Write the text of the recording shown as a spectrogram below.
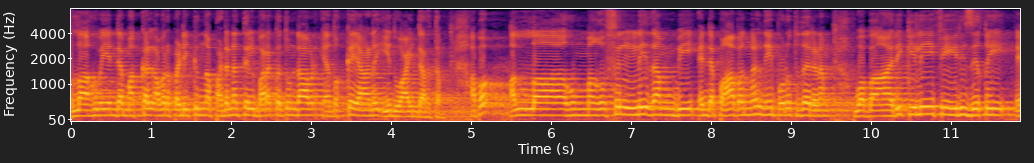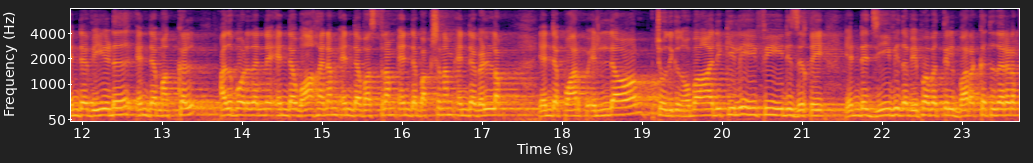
അള്ളാഹുവെ എന്റെ മക്കൾ അവർ പഠിക്കുന്ന പഠനത്തിൽ ബറക്കത്തുണ്ടാവണം അതൊക്കെയാണ് ഈ ദ്വായിന്റെ അർത്ഥം. അപ്പോൾ അള്ളാഹുമ്മി എന്റെ പാപങ്ങൾ നീ പുറത്തു തരണം. വബാരിക്കിലി ഫീ എന്റെ വീട് എന്റെ മക്കൾ അതുപോലെ തന്നെ എന്റെ വാഹനം എന്റെ വസ്ത്രം എന്റെ ഭക്ഷണം എന്റെ വെള്ളം എന്റെ പാർപ്പ് എല്ലാം ചോദിക്കുന്നു. എന്റെ ജീവിത വിഭവത്തിൽ ബറക്കത്ത് തരണം.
